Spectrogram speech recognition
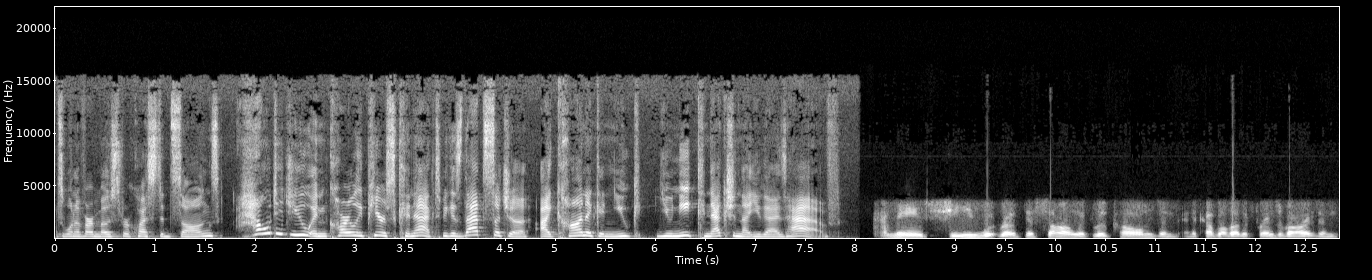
It's one of our most requested songs. How did you and Carly Pearce connect? Because that's such a iconic and u- unique connection that you guys have. I mean, she w- wrote this song with Luke Combs and, and a couple of other friends of ours, and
